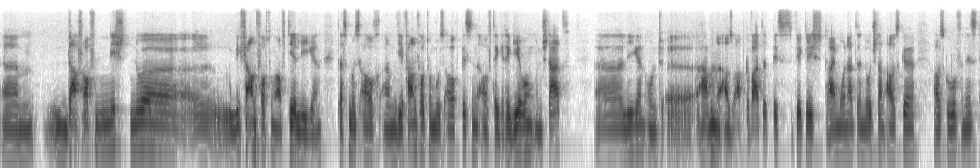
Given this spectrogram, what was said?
ähm, darf auch nicht nur äh, die Verantwortung auf dir liegen. Das muss auch, ähm, die Verantwortung muss auch ein bisschen auf der Regierung und Staat äh, liegen und äh, haben also abgewartet, bis wirklich drei Monate Notstand ausge, ausgerufen ist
